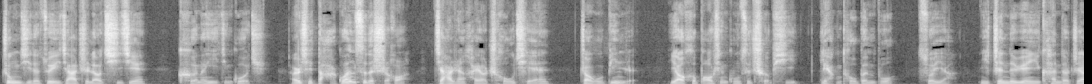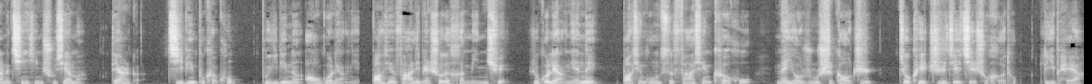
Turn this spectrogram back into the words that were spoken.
重疾的最佳治疗期间可能已经过去，而且打官司的时候啊，家人还要筹钱照顾病人，要和保险公司扯皮。两头奔波，所以啊，你真的愿意看到这样的情形出现吗？第二个，疾病不可控，不一定能熬过两年。保险法里边说的很明确，如果两年内保险公司发现客户没有如实告知，就可以直接解除合同，理赔啊，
